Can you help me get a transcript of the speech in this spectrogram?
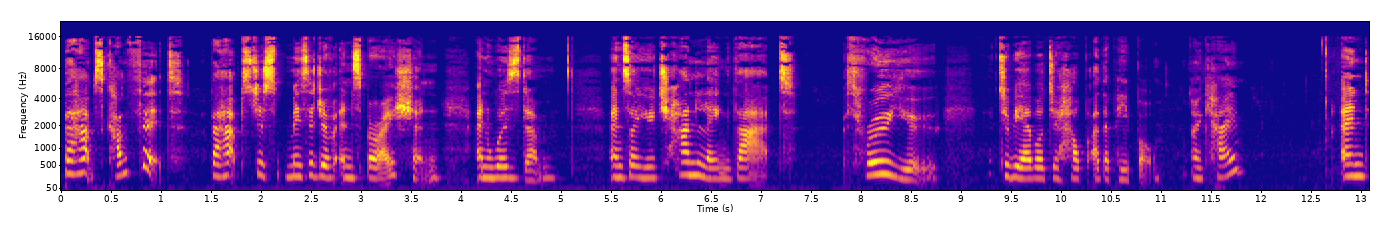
perhaps comfort, perhaps just message of inspiration and wisdom. And so you're channeling that through you to be able to help other people. Okay? And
